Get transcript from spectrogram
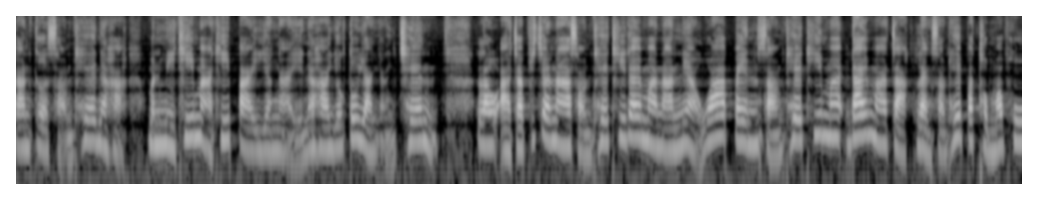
การเกิดสารสนเทศเนี่ยค่ะมันมีที่มาที่ไปยังไงนะคะ ยกตัวอย่างอย่างเช่น เราอาจจะพิจารณาสารสนเทศที่ได้มานั้นเนี่ยว่าเป็นสารสนเทศที่ได้มาจากแหล่งสารสนเทศปฐมภู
